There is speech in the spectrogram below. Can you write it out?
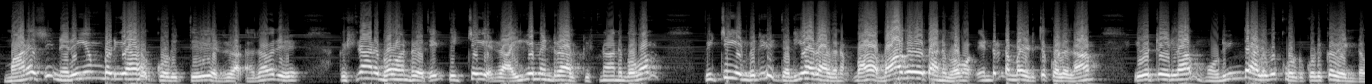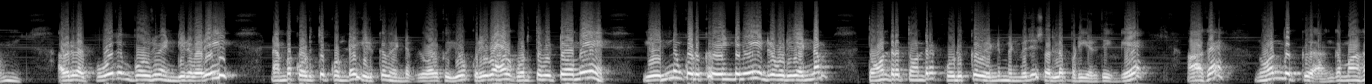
மனசு நிறையும்படியாக கொடுத்து என்றார் அதாவது கிருஷ்ணானுபவன்றதை பிச்சை என்ற ஐயம் என்றால் கிருஷ்ணானுபவம். பிச்சை என்பது தரியாராதனம் பா பாகவத அனுபவம் என்று நம்ம எடுத்துக்கொள்ளலாம் இவற்றையெல்லாம் முடிந்த அளவு கொடுக்க வேண்டும். அவர்கள் போதும் போதும் என்கிறவரை நம்ம கொடுத்து கொண்டே இருக்க வேண்டும். இவருக்கு ஐயோ குறைவாக கொடுத்து விட்டோமே இன்னும் கொடுக்க வேண்டுமே என்ற ஒரு எண்ணம் தோன்ற தோன்ற கொடுக்க வேண்டும் என்பது சொல்லப்படுகிறது. இங்கே ஆக நோன்புக்கு அங்கமாக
